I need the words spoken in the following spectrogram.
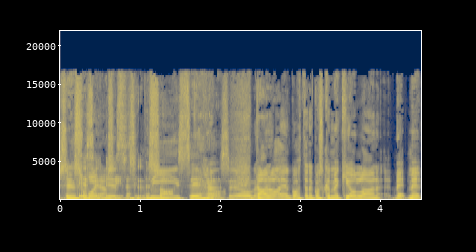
sen se- suojan se- siitä se- sitten niin, saa. sehän se oli. Tämä on ajankohtainen, koska mekin ollaan, me, me,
